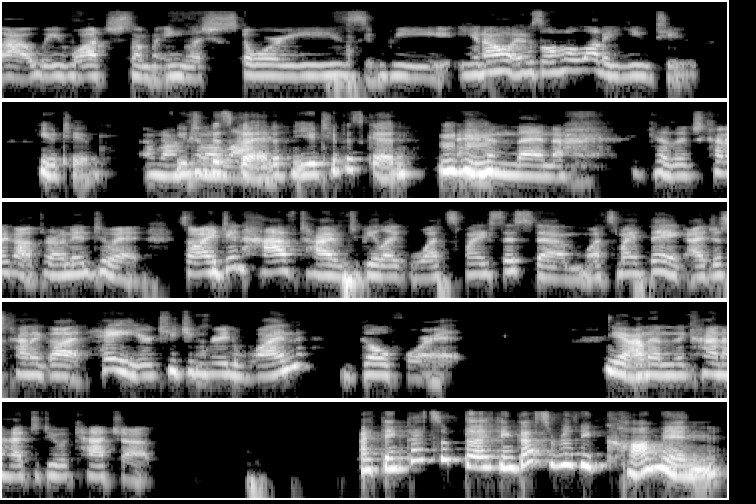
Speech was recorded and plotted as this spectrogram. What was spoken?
uh, we watched some English stories. We, you know, it was a whole lot of YouTube. YouTube. I'm not YouTube is lie. good. YouTube is good. Mm-hmm. And then because I just kind of got thrown into it. So I didn't have time to be like, what's my system? What's my thing? I just kind of got, hey, you're teaching grade one, go for it. Yeah. And then they kind of had to do a catch up. I think that's a, I think that's really common,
